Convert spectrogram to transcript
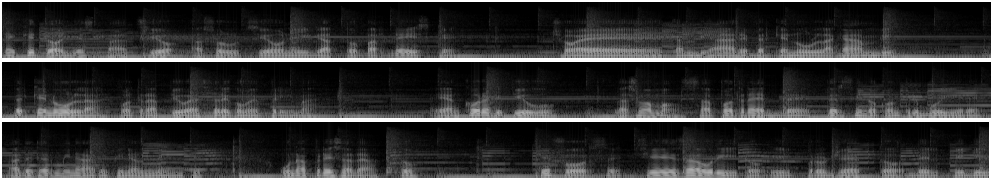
e che toglie spazio a soluzioni gattopardesche, cioè cambiare perché nulla cambi, perché nulla potrà più essere come prima. E ancora di più, la sua mossa potrebbe persino contribuire a determinare finalmente una presa d'atto che forse si è esaurito il progetto del PD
